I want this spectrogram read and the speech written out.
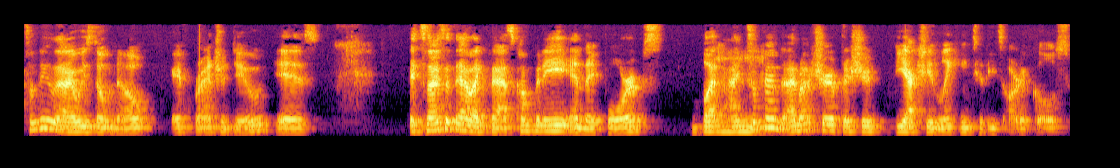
Something that I always don't know if Brand should do is it's nice that they have like Fast Company and they Forbes, but I Mm. sometimes I'm not sure if they should be actually linking to these articles.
